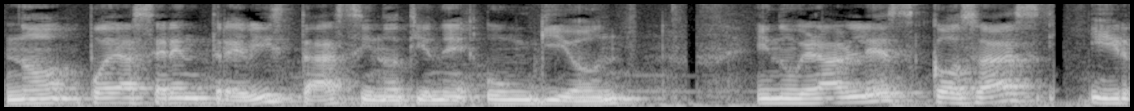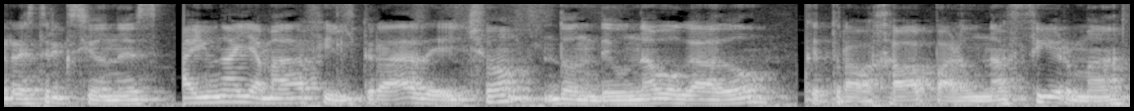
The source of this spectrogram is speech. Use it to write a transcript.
no puede hacer entrevistas si no tiene un guion innumerables cosas y restricciones. Hay una llamada filtrada, de hecho, donde un abogado que trabajaba para una firma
